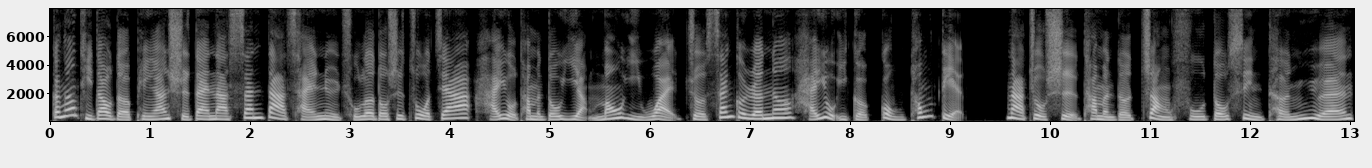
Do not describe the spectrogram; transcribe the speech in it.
刚刚提到的平安时代那三大才女，除了都是作家，还有他们都养猫以外，这三个人呢，还有一个共通点，那就是他们的丈夫都姓藤原。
